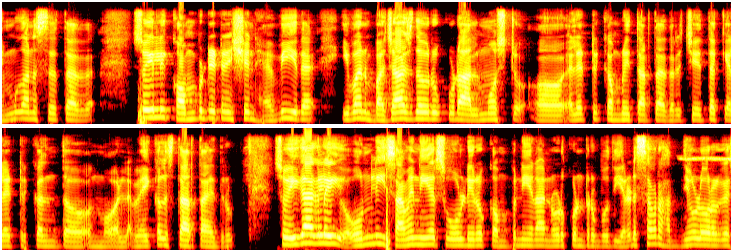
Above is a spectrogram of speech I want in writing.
ನಿಮ್ಗೆ ಅನಿಸ್ತಾ ಇದೆ. ಸೊ ಇಲ್ಲಿ ಕಾಂಪಿಟೇಷನ್ ಹೆವಿ ಇದೆ. ಇವನ್ ಬಜಾಜ್ದವರು ಕೂಡ ಆಲ್ಮೋಸ್ಟ್ ಎಲೆಕ್ಟ್ರಿಕ್ ಕಂಪ್ನಿ ತರ್ತಾ ಇದ್ದಾರೆ ಚೇತಕ್ ಎಲೆಕ್ಟ್ರಿಕಲ್ ಅಂತ ಒಂದು ವೆಹಿಕಲ್ಸ್ ತರ್ತಾ ಇದ್ರು. ಸೊ ಈಗಾಗಲೇ ಓನ್ಲಿ ಸೆವೆನ್ ಇಯರ್ಸ್ ಓಲ್ಡ್ ಇರೋ ಕಂಪನಿನ ನೋಡ್ಕೊಂಡಿರ್ಬೋದು. ಎರಡು ಸಾವಿರದ ಹದಿನೇಳುವರೆಗೆ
